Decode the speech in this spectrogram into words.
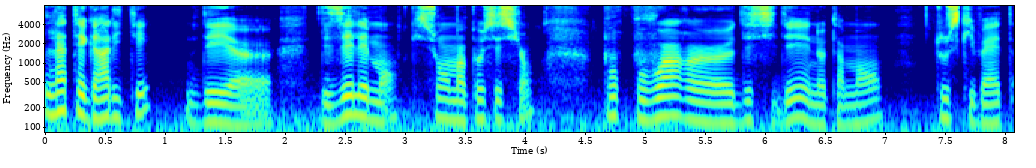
l'intégralité des, euh, des éléments qui sont en ma possession pour pouvoir euh, décider, notamment tout ce qui va être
